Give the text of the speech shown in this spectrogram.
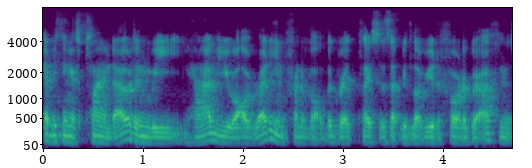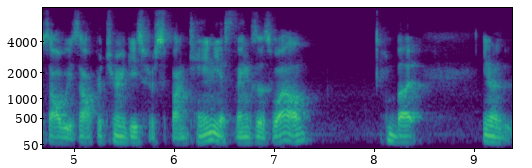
everything is planned out and we have you already in front of all the great places that we'd love you to photograph and there's always opportunities for spontaneous things as well. But you know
